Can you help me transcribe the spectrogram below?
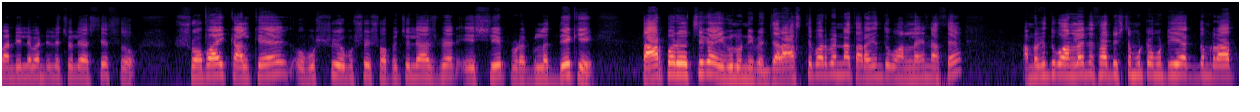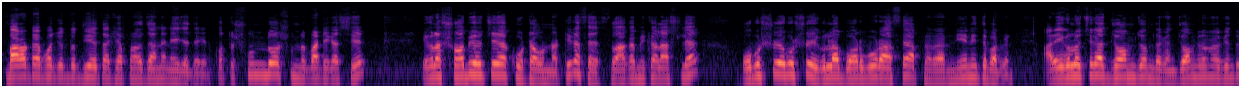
বান্ডিলে বান্ডিলে চলে আসছে। সো সবাই কালকে অবশ্যই অবশ্যই শপে চলে আসবেন, এসে প্রোডাক্টগুলো দেখে, তারপরে হচ্ছে গা এগুলো নেবেন। যারা আসতে পারবেন না, তারা কিন্তু অনলাইন আছে। আমরা কিন্তু অনলাইনে সার্ভিসটা মোটামুটি একদম রাত বারোটা পর্যন্ত দিয়ে থাকি, আপনারা জানেন। এই যে দেখেন, কত সুন্দর সুন্দর বাটিক আছে। এগুলো সবই হচ্ছে কোটা উন্না ঠিক আছে? সো আগামীকাল আসলে অবশ্যই অবশ্যই এগুলো বর্বর আছে, আপনারা নিয়ে নিতে পারবেন। আর এগুলো হচ্ছে জমজম, দেখেন, জমজমের কিন্তু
